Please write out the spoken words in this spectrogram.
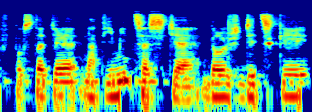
v podstatě na týmí cestě byl vždycky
